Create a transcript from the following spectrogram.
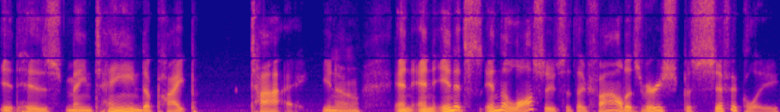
it has maintained a pipe tie you know mm-hmm. and and in its in the lawsuits that they filed it's very specifically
